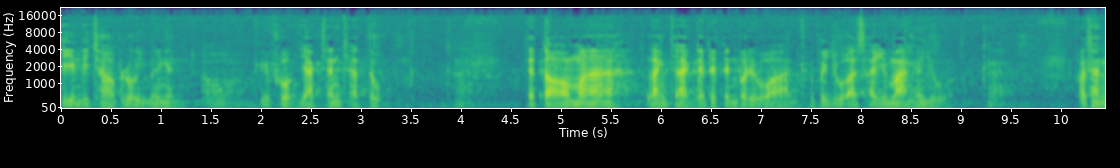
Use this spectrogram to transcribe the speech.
ทีมที่ชอบลุยเหมือนกันโอ้คือพวกยักษ์ชั้นจตุครับแต่ต่อมาหลังจากได้ไปเป็นบริวาร คือไปอยู่อาศัยวิมานก็อยู่ค รับเพราะท่าน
